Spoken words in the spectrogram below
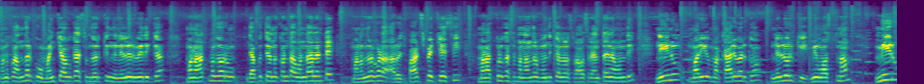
మనకు అందరికీ మంచి అవకాశం దొరికింది నెల్లూరు వేదికగా. మన ఆత్మగౌరవం దెబ్బతినకుండా ఉండాలంటే మనందరం కూడా ఆ రోజు పార్టిసిపేట్ చేసి మన హక్కుల కోసం మనందరం ముందుకెళ్ళాల్సిన అవసరం ఎంతైనా ఉంది. నేను మరియు మా కార్యవర్గం నెల్లూరుకి మేము వస్తున్నాం. మీరు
